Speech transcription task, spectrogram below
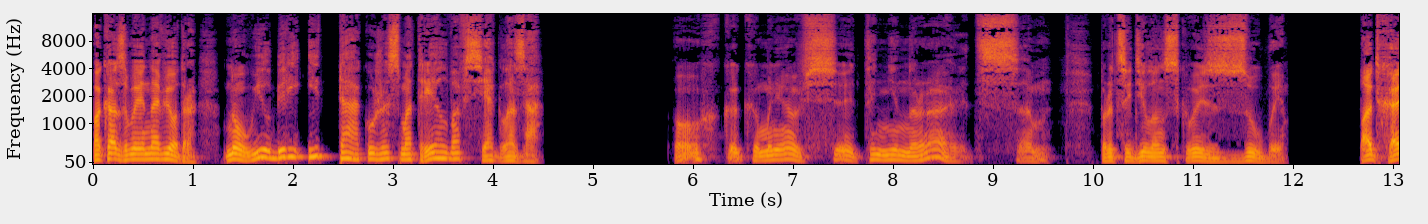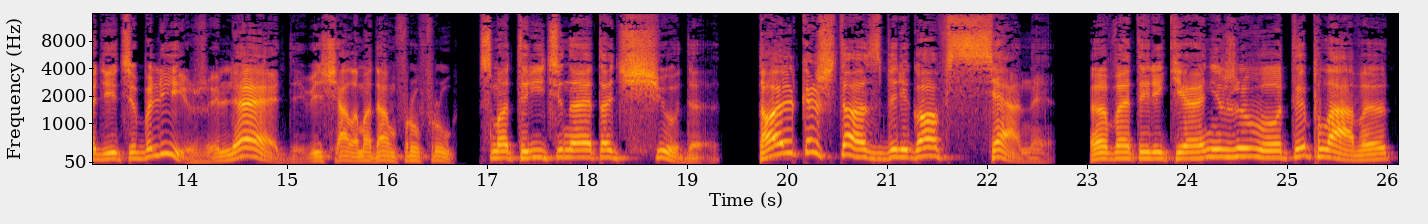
показывая на ведра, но Уилбери и так уже смотрел во все глаза. «Ох, как мне все это не нравится!» — процедил он сквозь зубы. «Подходите ближе, леди!» — вещала мадам Фруфру. -фру. «Смотрите на это чудо! Только что с берегов Сены. В этой реке они живут и плавают.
